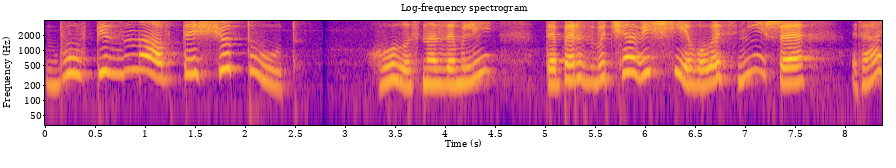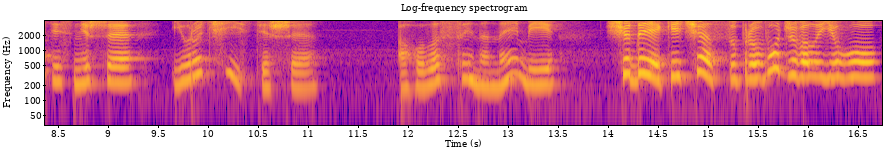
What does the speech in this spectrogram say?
був пізнав те, що тут. Голос на землі тепер звучав іще голосніше, радісніше і урочистіше, а голоси на небі, що деякий час супроводжували його,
